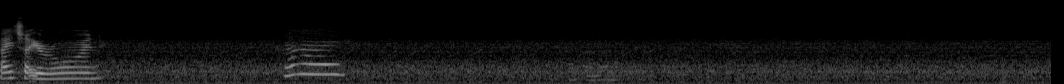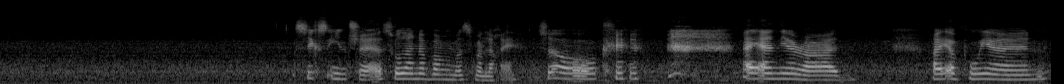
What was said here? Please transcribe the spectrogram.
Hi, Chayrun. Hi. Six inches. Wala na bang mas malaki? Joke. Hi, Anya Rod. Hi, Apuyan.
